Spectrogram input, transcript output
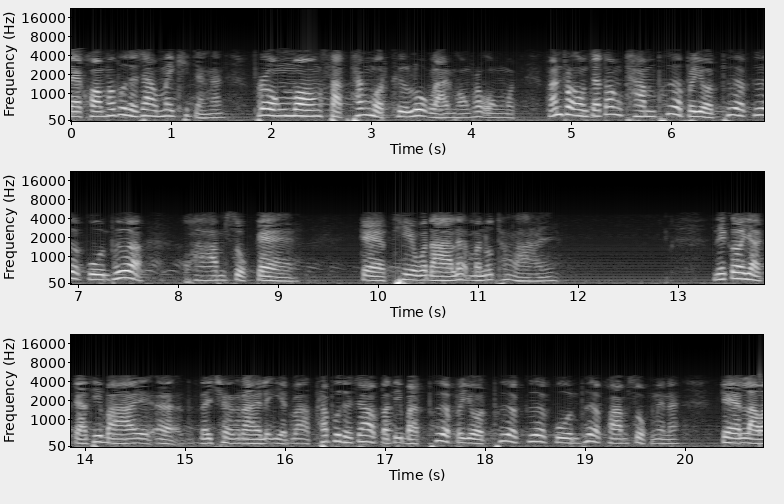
แต่ของพระพุทธเจ้าไม่คิดอย่างนั้น พระองค์มองสัตว์ทั้งหมดคือลูกหลานของพระองค์หมดเพราะพระองค์จะต้องทำเพื่อประโยชน์เพื่อเกื้อกูลเพื่อ ความสุขแก่ แก่เทวดาและมนุษย์ทั้งหลาย นี่ก็อยากจะอธิบายในเชิงรายละเอียดว่า พระพุทธเจ้าปฏิบัติเพื่อประโยชน์เพื่อเกื้อกูลเพื่อความสุขเนี่ยนะแก่เหล่า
